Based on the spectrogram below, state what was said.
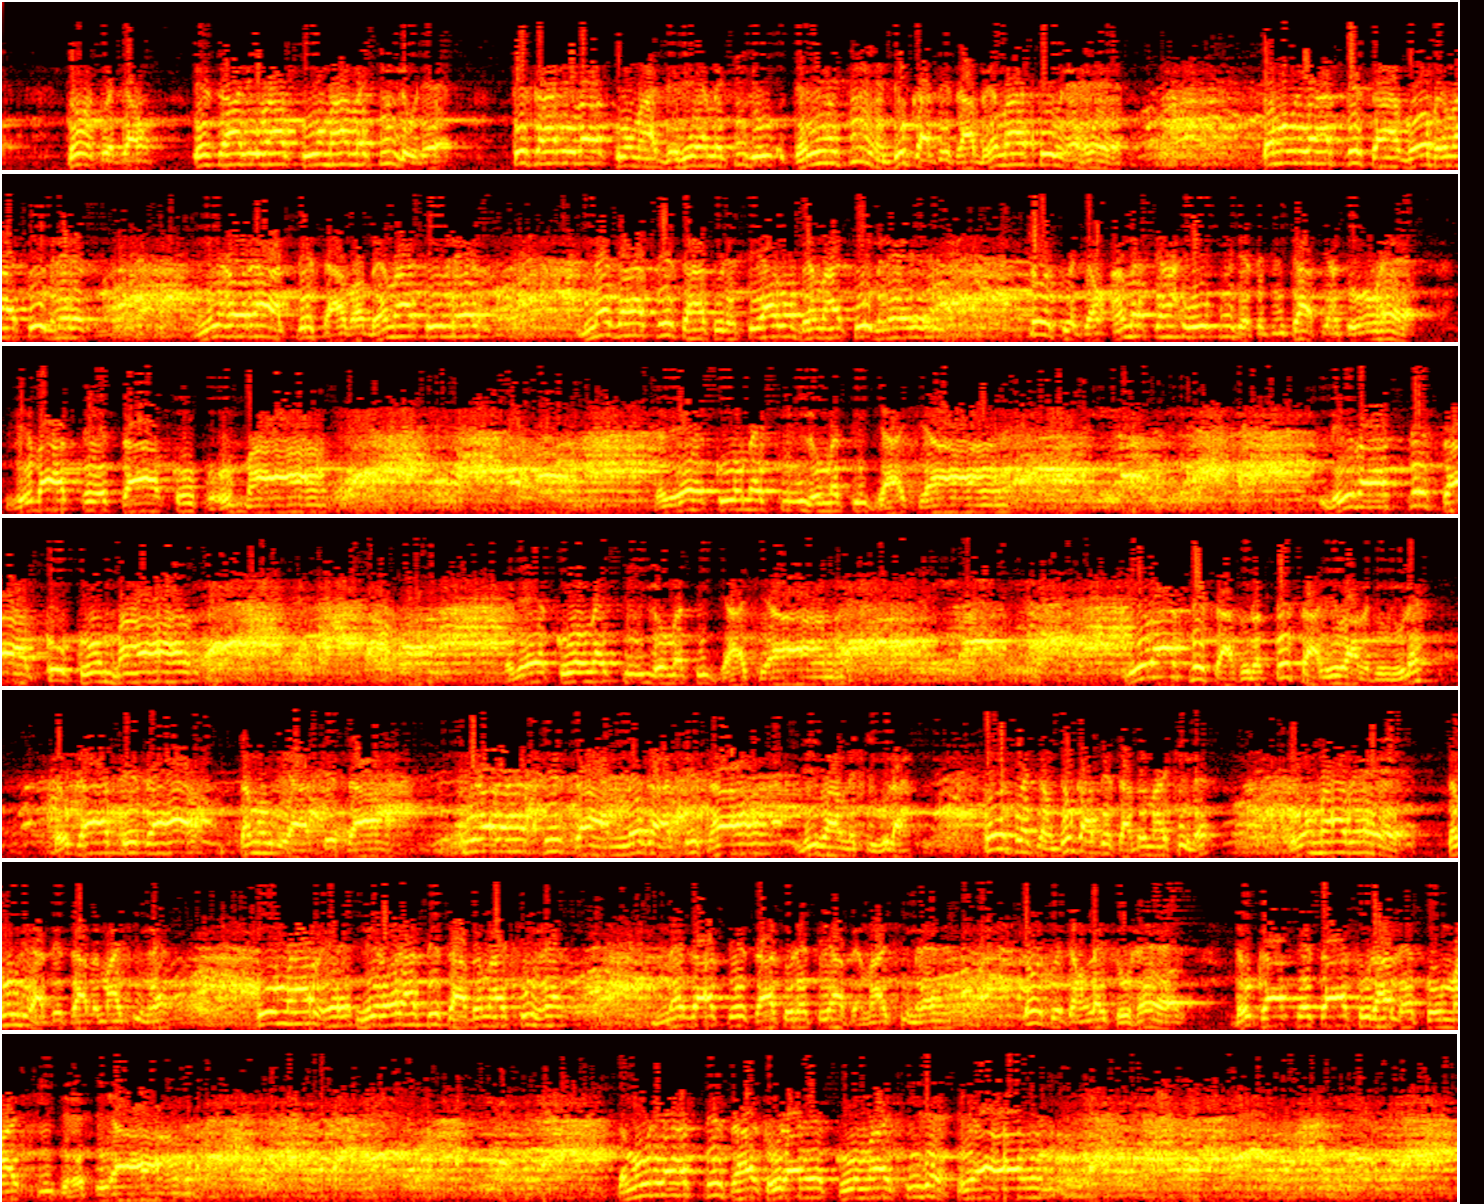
တို့အတွက်ကြောင့်သစ္စာလေးပါးကိုယ်မှမကြည့်လို့တဲ့ သစ္စာလေးပါးကိုယ်မှတကယ်မကြည့်လို့တကယ်ကြည့်ရင်ဒုက္ခသစ္စာဘယ်မှာသိလဲဟဲ့သမုဒယသစ္စာကိုဘယ်မှာသိလဲနိရောဓသစ္စာကိုဘယ်မှာသိလဲမဂ္ဂသစ္စာဆိုတဲ့တရားကိုဘယ်မှာသိမလဲတို့တို့ကြောင့်အမတန်အေးကြီးတဲ့တတိကပြန်ဆိုဟဲ့ဒီပါသစ္စာကိုကိုမှာ တကယ်ကိုမရှိလို့မသိကြရှာဒီပါသစ္စာကိုကိုမှာတကယ်ကိုမရှိလို့မသိကြရှာဒီပါသစ္စာဆိုတော့သစ္စာလေးပါးမတူဘူးလေဒုက္ခသစ္စာသမုဒယသစ္စာ နိရောဓသစ္စာမေဃသစ္စာဒီပါမရှိဘူးလားကိုယ်အတွက်ကြောင့်ဒုက္ခသစ္စာဘယ်မှာရှိလဲဘုံမှာပဲသမုဒယသစ္စာဘယ်မှာရှိလဲကိုယ်မှာပဲနိရောဓသစ္စာဘယ်မှာရှိလဲမေဃသစ္စာဆိုတဲ့တရားဘယ်မှာရှိလဲတို့အတွက်ကြောင့်လိုက်ဆိုဟဲ့ဒုက္ခသစ္စာဆိုတာလည်းကိုယ်မှာရှိတဲ့တရား သမုဒယသစ္စာဆိုတာလည်းကိုယ်မှာရှိတဲ့တရား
